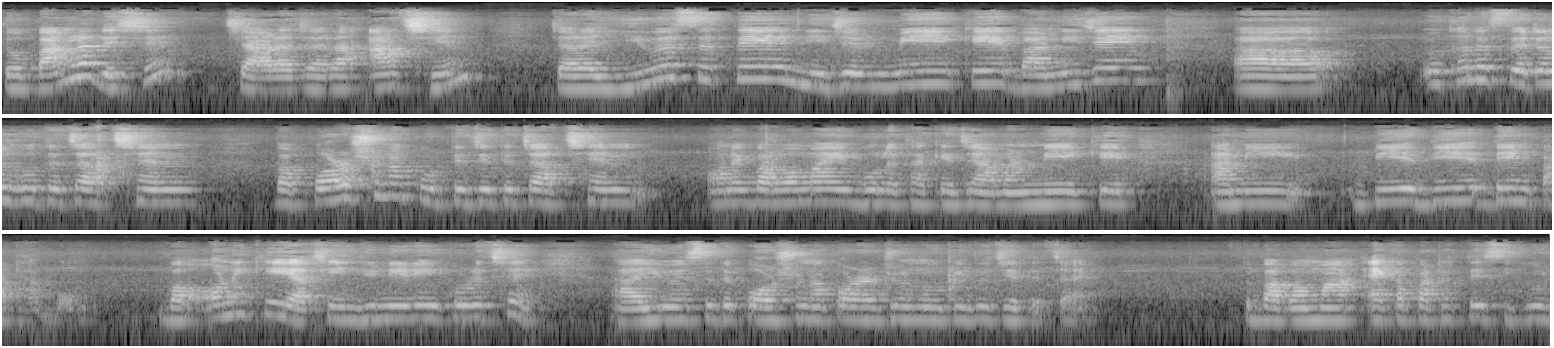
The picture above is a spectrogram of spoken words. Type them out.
তো বাংলাদেশে যারা যারা আছেন, যারা ইউএসএতে নিজের মেয়েকে বা নিজে ওখানে সেটেল হতে চাচ্ছেন বা পড়াশোনা করতে যেতে চাচ্ছেন, অনেক বাবা মাই বলে থাকে যে, আমার মেয়েকে আমি বিয়ে দিয়ে দেন পাঠাবো। বা অনেকেই আছে ইঞ্জিনিয়ারিং করেছে ইউএসএতে পড়াশোনা করার জন্য কিন্তু যেতে চায়। তো বাবা মা একা পাঠাতে সিকিউর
